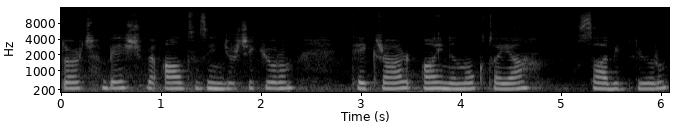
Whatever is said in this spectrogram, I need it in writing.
4, 5 ve 6 zincir çekiyorum. Tekrar aynı noktaya sabitliyorum.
